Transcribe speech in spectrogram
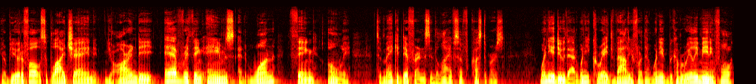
your beautiful supply chain, your R&D, everything aims at one thing only, to make a difference in the lives of customers. When you do that, when you create value for them, when you become really meaningful,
